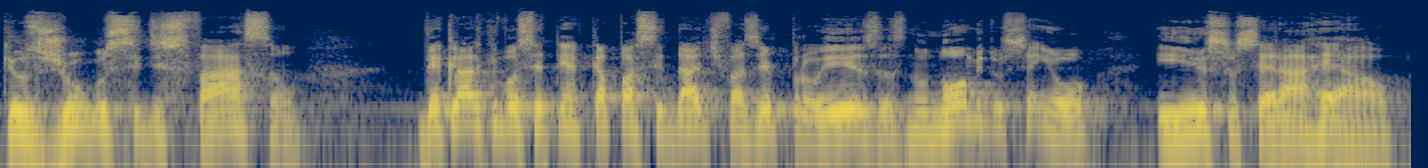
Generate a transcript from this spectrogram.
que os julgos se desfaçam. Declare que você tem a capacidade de fazer proezas no nome do Senhor, e isso será real.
